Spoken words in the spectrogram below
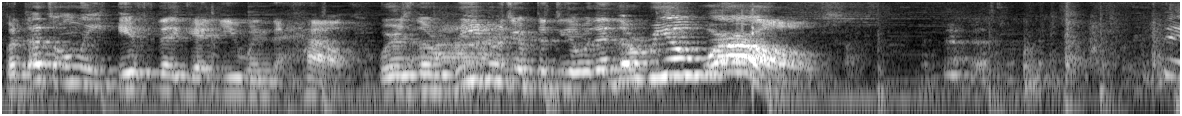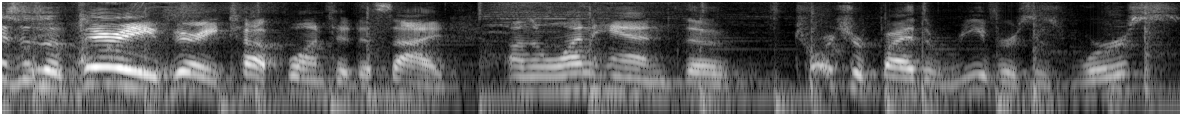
but that's only if they get you into hell. Whereas the Reavers you have to deal with in the real world. This is a very, very tough one to decide. On the one hand, the torture by the Reavers is worse,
